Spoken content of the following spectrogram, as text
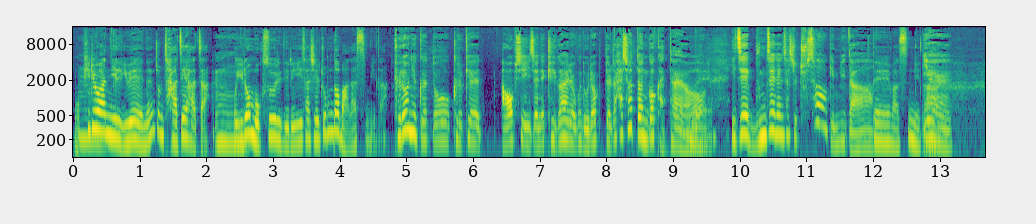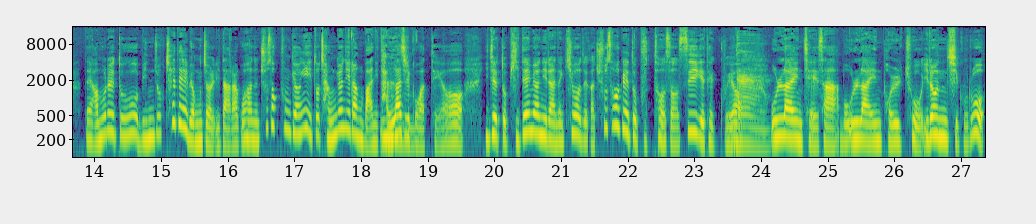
뭐 음. 필요한 일 이외에는 좀 자제하자. 음. 뭐 이런 목소리들이 사실 좀 더 많았습니다. 그러니까 또 그렇게 9시 이전에 귀가하려고 노력들을 하셨던 것 같아요. 네. 이제 문제는 사실 추석입니다. 네, 맞습니다. 예. 네, 아무래도 민족 최대의 명절이다라고 하는 추석 풍경이 또 작년이랑 많이 달라질 음. 것 같아요. 이제 또 비대면이라는 키워드가 추석에도 붙어서 쓰이게 됐고요. 네. 온라인 제사, 뭐 온라인 벌초 이런 식으로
